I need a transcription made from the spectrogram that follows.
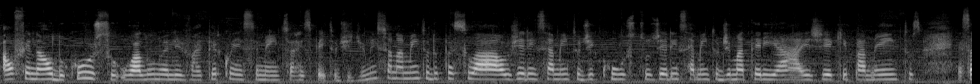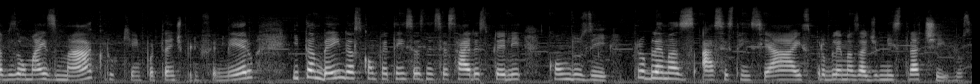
Ao final do curso, o aluno ele vai ter conhecimentos a respeito de dimensionamento do pessoal, gerenciamento de custos, gerenciamento de materiais, de equipamentos, essa visão mais macro, que é importante para o enfermeiro, e também das competências necessárias para ele conduzir problemas assistenciais, problemas administrativos.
